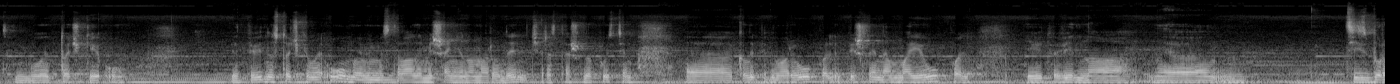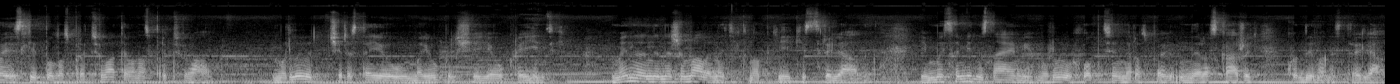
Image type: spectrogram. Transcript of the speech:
Це були точки У. Відповідно з точками У ми, ми ставали мішенью номер один через те, що, допустимо, коли під Маріуполь пішли на Маріуполь, і відповідно цій зброї слід було спрацювати, вона спрацювала. Можливо, через те і у Маріуполь ще є українські. Ми не, нажимали на ті кнопки, які стріляли. І ми самі не знаємо їх. Можливо, хлопці не, розпові... не розкажуть, куди вони стріляли.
